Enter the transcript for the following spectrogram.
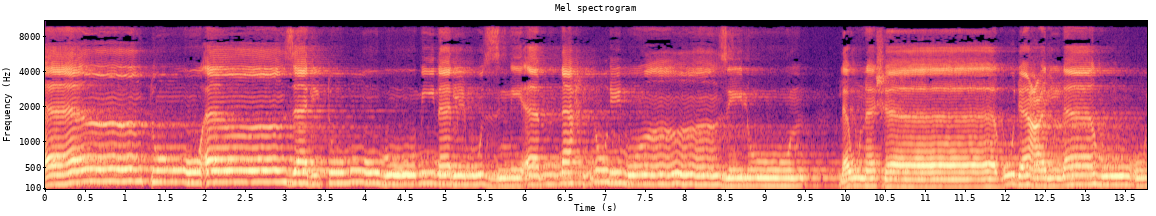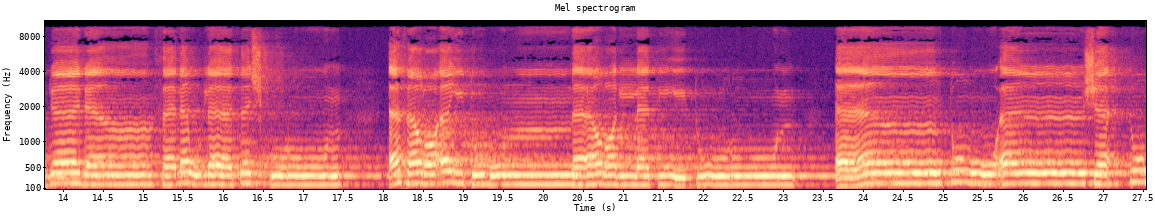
أنتم أنزلتموه من المزن أم نحن المنزلون؟ لو نشاء جعلناه أجاجا فلولا تشكرون أفرأيتم النار التي تورون أنتم أنشأتم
